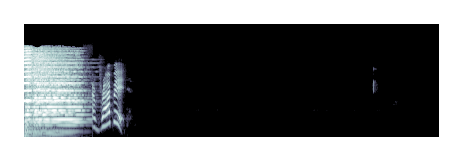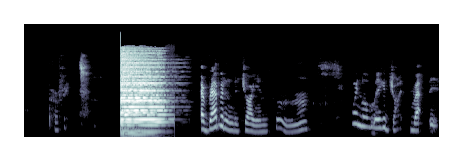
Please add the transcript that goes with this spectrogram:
A rabbit! Perfect. A rabbit and a giant. Hmm. Why not make a giant rabbit?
